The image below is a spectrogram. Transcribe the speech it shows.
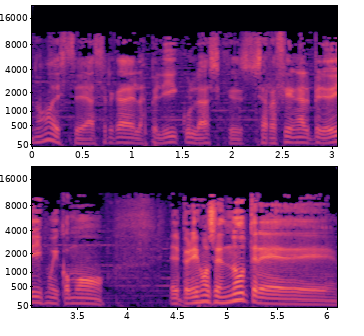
¿no? Este, acerca de las películas que se refieren al periodismo y cómo el periodismo se nutre de,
